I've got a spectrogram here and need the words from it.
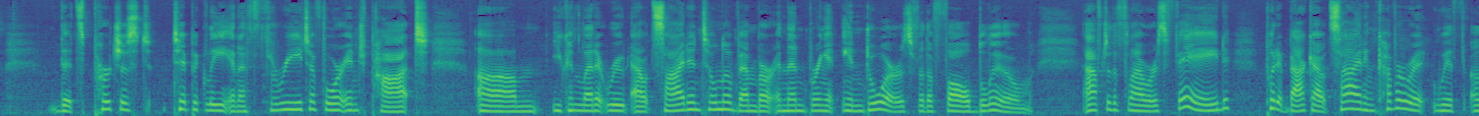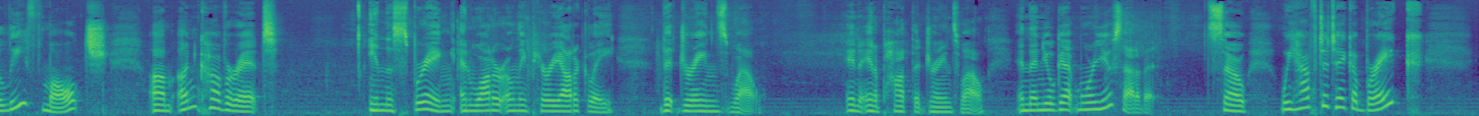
that's purchased typically in a three to four inch pot. Um, you can let it root outside until November and then bring it indoors for the fall bloom. After the flowers fade, put it back outside and cover it with a leaf mulch. Um, uncover it in the spring and water only periodically that drains well in, in a pot that drains well. And then you'll get more use out of it. So we have to take a break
